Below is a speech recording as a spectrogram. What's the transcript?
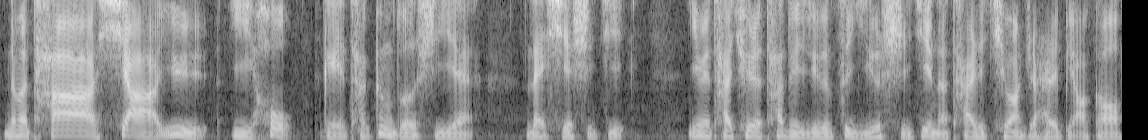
那么他下狱以后，给他更多的时间来写《史记》。因为他确实，他对这个自己这个史记呢，他的期望值还是比较高。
